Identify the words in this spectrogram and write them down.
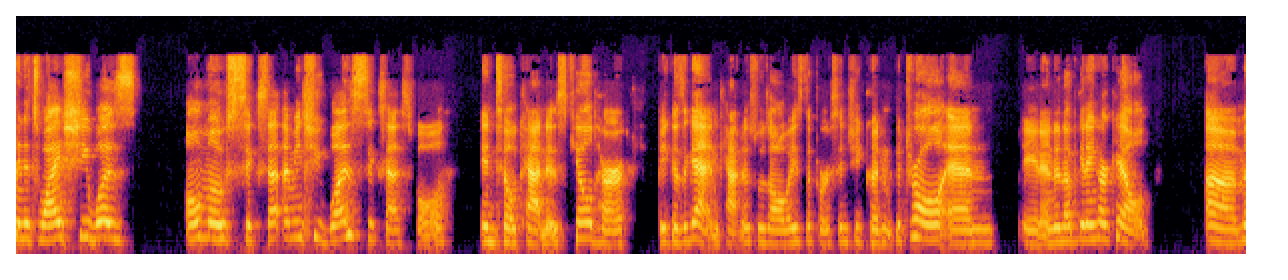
And it's why she was almost success i mean she was successful until katniss killed her because again katniss was always the person she couldn't control and it ended up getting her killed. Um,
